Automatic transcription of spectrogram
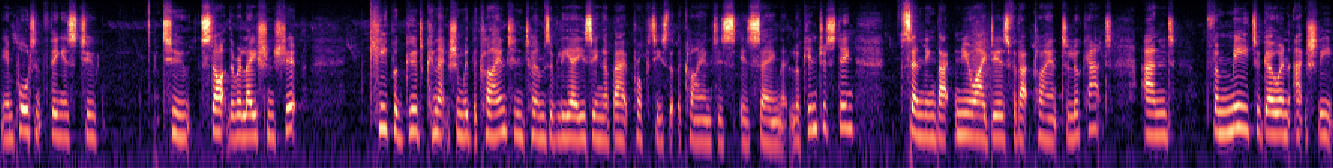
The important thing is to, to start the relationship, keep a good connection with the client in terms of liaising about properties that the client is, is saying that look interesting, sending back new ideas for that client to look at, and for me to go and actually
